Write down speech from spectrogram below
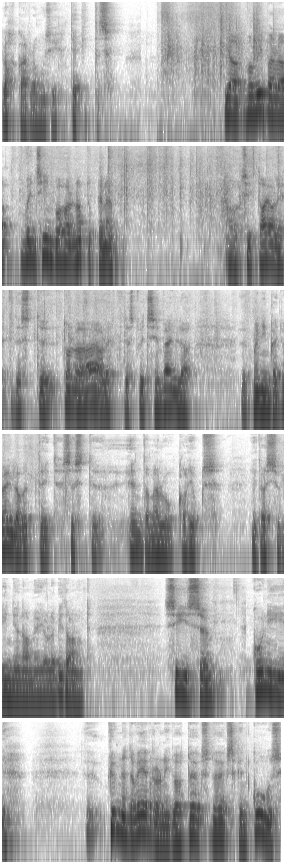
lahkarvamusi tekitas. ja ma võib-olla võin siinkohal natukene ah, siit ajalehtedest, tolle aja ajalehtedest võtsin välja mõningaid väljavõtteid, sest enda mälu kahjuks neid asju kinni enam ei ole pidanud. siis äh, kuni äh, kümnenda veebruarini tuhat üheksasada üheksakümmend kuus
